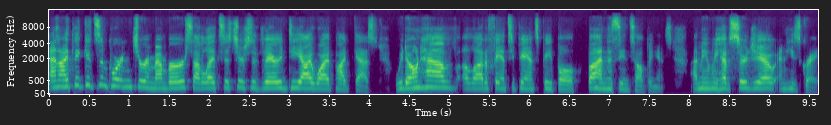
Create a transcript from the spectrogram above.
And I think it's important to remember Satellite Sisters is a very DIY podcast. We don't have a lot of fancy pants people behind the scenes helping us. I mean, we have Sergio and he's great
